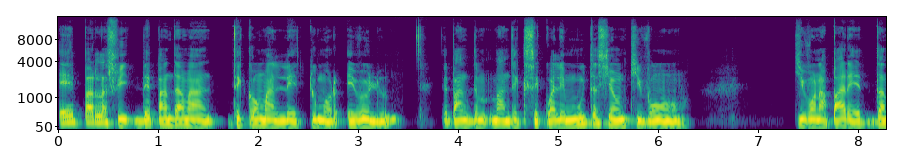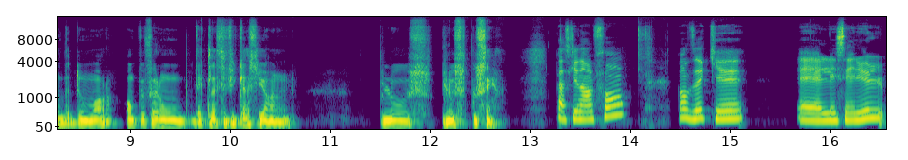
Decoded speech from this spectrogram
Et par la suite, dépendamment de comment les tumeurs évoluent, dépendamment de c'est quoi les mutations qui vont, qui vont apparaître dans le tumeur, on peut faire une déclassification plus, plus poussée. Parce que dans le fond, on dit que euh, les cellules,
